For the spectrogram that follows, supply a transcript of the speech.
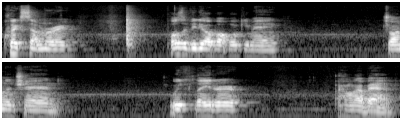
Quick summary. Post a video about Pokimane. Join the trend. Week later, I hung got banned.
